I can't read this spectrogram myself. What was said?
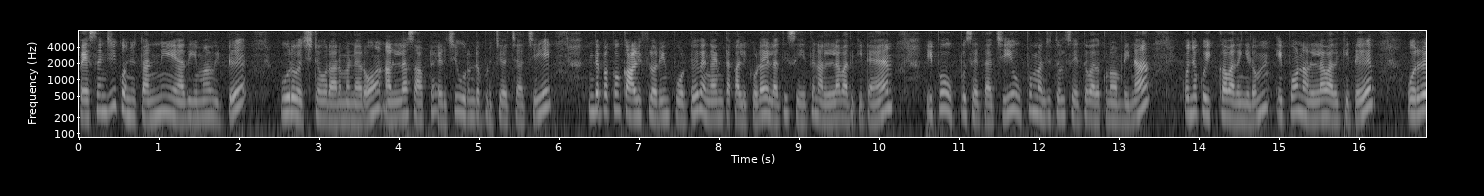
பிசைஞ்சி கொஞ்சம் தண்ணி அதிகமாக விட்டு ஊற வச்சுட்டேன் ஒரு அரை மணி நேரம். நல்லா சாஃப்டாகிடுச்சு உருண்டை பிடிச்சி வச்சாச்சு. இந்த பக்கம் காலிஃப்ளவரையும் போட்டு வெங்காயம் தக்காளி கூட எல்லாத்தையும் சேர்த்து நல்லா வதக்கிட்டேன். இப்போ உப்பு சேர்த்தாச்சு. உப்பு மஞ்சத்தூள் சேர்த்து வதக்கணும் அப்படின்னா கொஞ்சம் குயிக்காக வதங்கிடும். இப்போது நல்லா வதக்கிட்டு ஒரு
